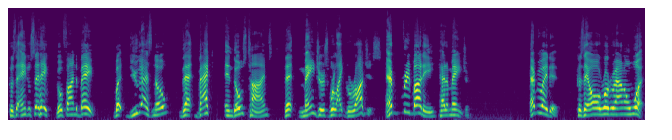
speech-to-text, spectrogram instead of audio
Because the angel said, "Hey, go find a babe." But do you guys know that back in those times, that mangers were like garages. Everybody had a manger. Everybody did. Because they all rode around on what?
